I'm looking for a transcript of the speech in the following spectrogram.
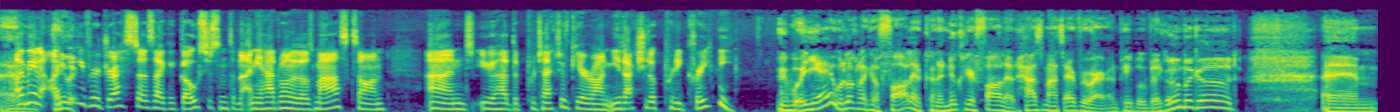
Um, I mean, I anyway, think if you're dressed as like a ghost or something and you had one of those masks on and you had the protective gear on, you'd actually look pretty creepy. Yeah, it would look like a fallout, kind of nuclear fallout, hazmats everywhere, and people would be like, "Oh my god." Um,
